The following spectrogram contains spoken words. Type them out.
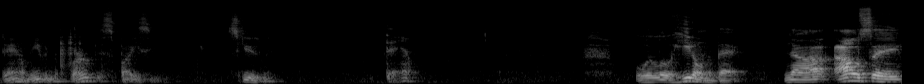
damn! Even the burp is spicy. Excuse me. Damn. With a little heat on the back. Now I, will say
